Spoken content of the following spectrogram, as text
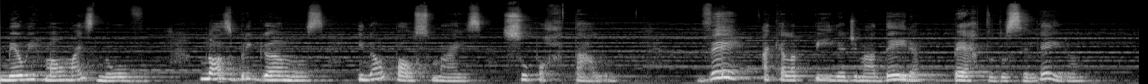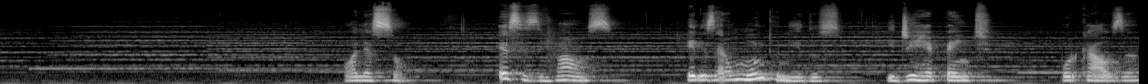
meu irmão mais novo. Nós brigamos e não posso mais suportá-lo. Vê aquela pilha de madeira perto do celeiro? Olha só, esses irmãos, eles eram muito unidos e de repente, por causa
